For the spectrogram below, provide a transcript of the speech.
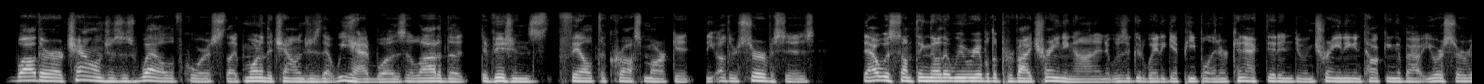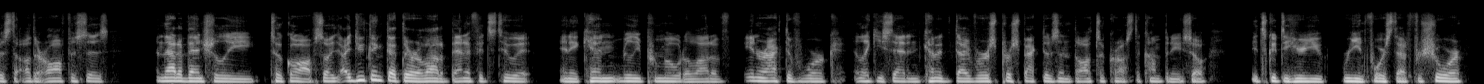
while there are challenges as well, of course, like one of the challenges that we had was a lot of the divisions failed to cross market the other services. That was something though that we were able to provide training on, and it was a good way to get people interconnected and doing training and talking about your service to other offices. And that eventually took off. So I, I do think that there are a lot of benefits to it, and it can really promote a lot of interactive work, like you said, and kind of diverse perspectives and thoughts across the company. So it's good to hear you reinforce that for sure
